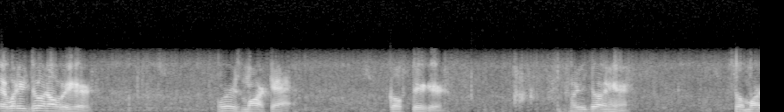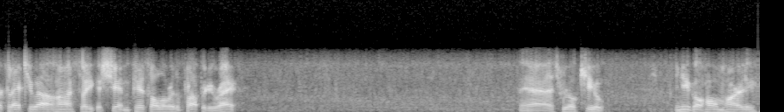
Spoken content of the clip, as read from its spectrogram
Hey, what are you doing over here? Where's Mark at? Go figure. What are you doing here? So Mark let you out, huh? So you could shit and piss all over the property, right? Yeah, that's real cute. You need to go home, Harley.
